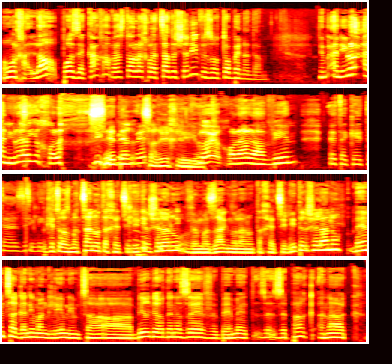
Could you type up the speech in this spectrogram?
אומרים לך, לא, פה זה ככה, ואז אתה הולך לצד השני וזה אותו בן אדם. אני לא, אני לא יכולה... אני סדר באמת צריך להיות. לא יכולה להבין את הקטע הזה. בקיצור, אז מצאנו את החצי ליטר שלנו ומזגנו לנו את החצי ליטר שלנו. באמצע הגנים האנגליים נמצא הביר גרדן הזה, ובאמת, זה, זה פארק ענק,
